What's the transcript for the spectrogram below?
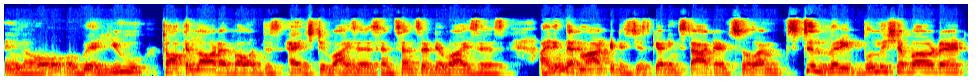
you know where you talk a lot about this edge devices and sensor devices i think that market is just getting started. So i'm still very bullish about it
